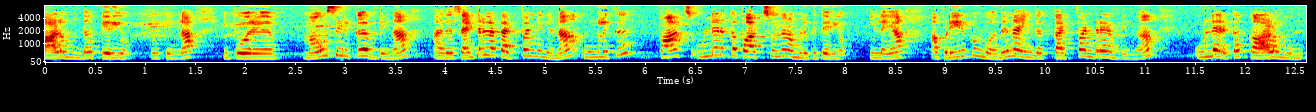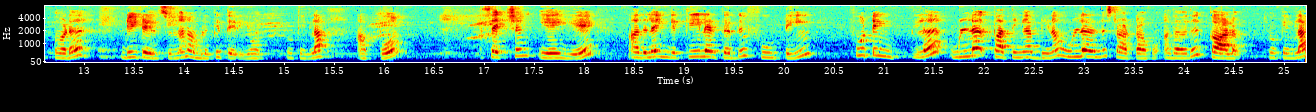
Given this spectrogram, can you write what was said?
காலமும் தான் தெரியும். ஓகேங்களா? இப்போ ஒரு மவுஸ் இருக்குது அப்படின்னா அதை சென்டரில் கட் பண்ணிங்கன்னா உங்களுக்கு பார்ட்ஸ் உள்ளே இருக்க பார்ட்ஸ் வந்து நம்மளுக்கு தெரியும். இல்லையா? அப்படி இருக்கும்போது நான் இங்கே கட் பண்ணுறேன் அப்படின்னா உள்ளே இருக்க காலமோட டீட்டெயில்ஸும் தான் நம்மளுக்கு தெரியும். ஓகேங்களா? அப்போது செக்ஷன் ஏஏ அதில் இங்கே கீழே இருக்கிறது ஃபூட்டிங் ஃபூட்டிங்கில் உள்ளே பார்த்தீங்க அப்படின்னா உள்ளே இருந்து ஸ்டார்ட் ஆகும். அதாவது காலம் ஓகேங்களா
